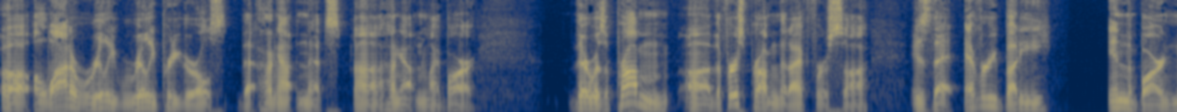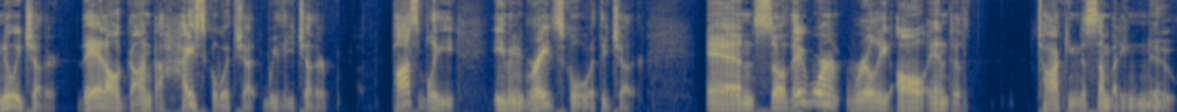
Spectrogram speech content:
uh, a lot of really, really pretty girls that hung out in that uh, hung out in my bar. there was a problem. Uh, the first problem that I first saw is that everybody in the bar knew each other. They had all gone to high school with with each other, possibly even grade school with each other, and so they weren't really all into talking to somebody new.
